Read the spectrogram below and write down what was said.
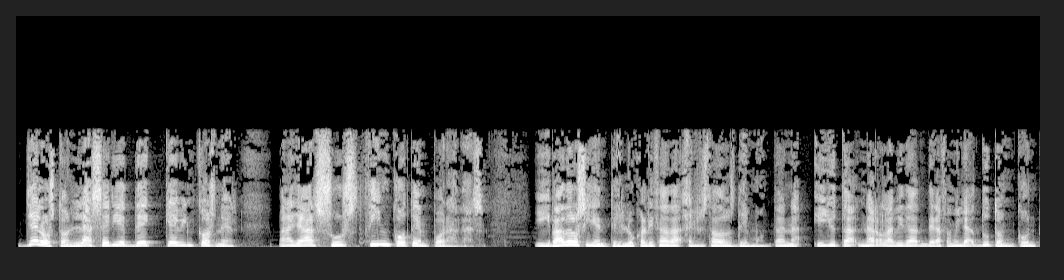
Yellowstone, la serie de Kevin Costner. Van a llegar sus cinco temporadas. Y va de lo siguiente, localizada en los estados de Montana y Utah, narra la vida de la familia Dutton con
